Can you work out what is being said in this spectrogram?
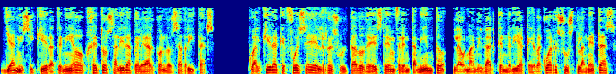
Ya ni siquiera tenía objeto salir a pelear con los sadritas. Cualquiera que fuese el resultado de este enfrentamiento, la humanidad tendría que evacuar sus planetas,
